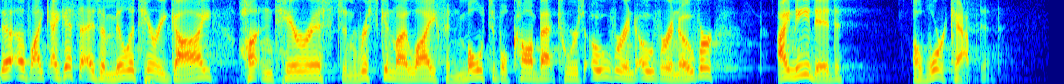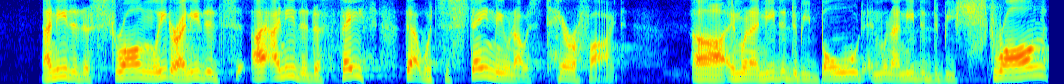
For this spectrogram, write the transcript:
of like, I guess as a military guy, hunting terrorists and risking my life in multiple combat tours over and over and over, I needed a war captain. I needed a strong leader. I needed, I needed a faith that would sustain me when I was terrified. Uh, and when I needed to be bold and when I needed to be strong,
